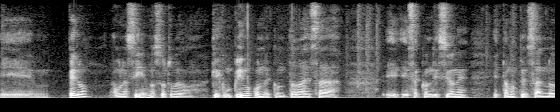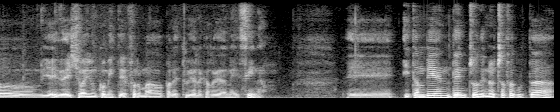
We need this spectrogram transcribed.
Eh, pero, aún así, nosotros que cumplimos con, con todas esas, eh, esas condiciones, estamos pensando, y de hecho hay un comité formado para estudiar la carrera de medicina. Eh, y también dentro de nuestra facultad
